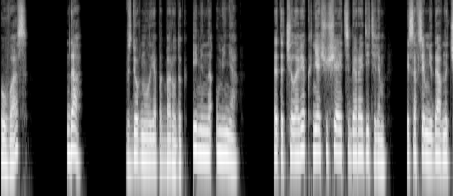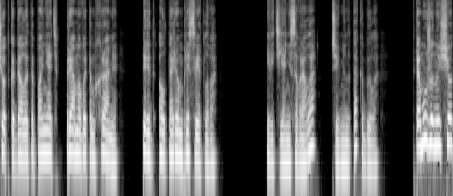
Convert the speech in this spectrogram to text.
У вас? Да. Вздернула я подбородок. Именно у меня. Этот человек не ощущает себя родителем и совсем недавно четко дал это понять прямо в этом храме, перед алтарем Пресветлого. И ведь я не соврала, все именно так и было. К тому же он еще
